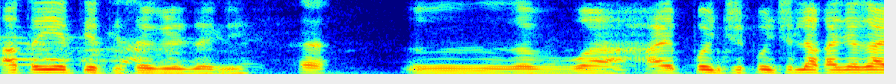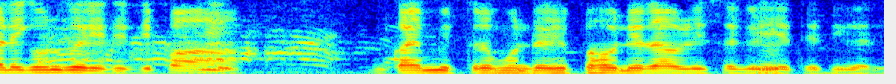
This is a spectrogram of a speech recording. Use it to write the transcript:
आता येते ती सगळी जणी हं. हाय पंचवीस पंचवीस लाखाच्या गाड्या घेऊन घरी येते ती पा. काय मित्र मंडळी पाहुणे रावळी सगळी. येते ती घरी.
